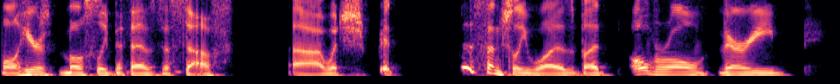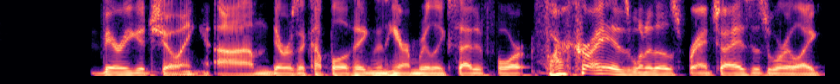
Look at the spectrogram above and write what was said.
well, here's mostly Bethesda stuff, uh, which it essentially was, but overall, very, very good showing. Um, there was a couple of things in here I'm really excited for. Far Cry is one of those franchises where, like,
